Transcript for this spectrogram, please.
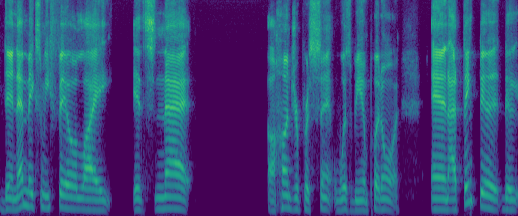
then that makes me feel like it's not a hundred percent what's being put on. And I think the the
